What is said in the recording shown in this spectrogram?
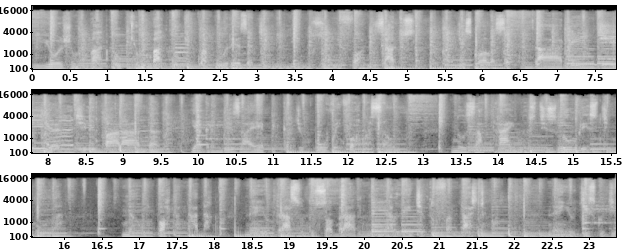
E hoje um batuque, um batuque com a pureza de meninos uniformizados de escola secundária em dia de parada e a grandeza épica de um povo em formação nos atrai, nos deslumbra estimula. Não importa nada nem o traço do sobrado, nem a lente do fantástico, nem o disco de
